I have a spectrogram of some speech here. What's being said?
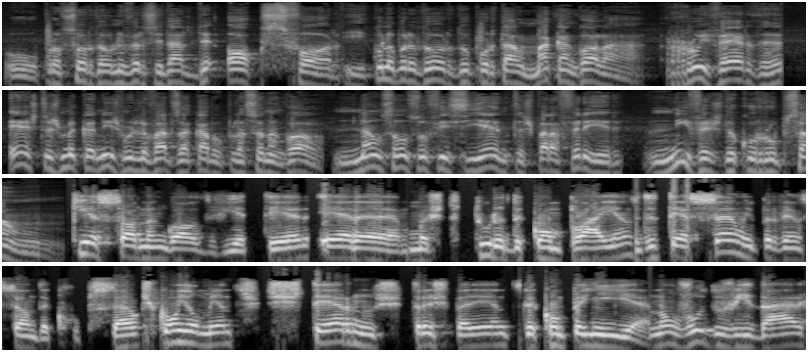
O professor da Universidade de Oxford e colaborador do portal Macangola, Rui Verde, estes mecanismos levados a cabo pela Sonangol não são suficientes para ferir níveis de corrupção. O que a Sonangol devia ter era uma estrutura de compliance, detecção e prevenção da corrupção com elementos externos transparentes da companhia. Não vou duvidar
